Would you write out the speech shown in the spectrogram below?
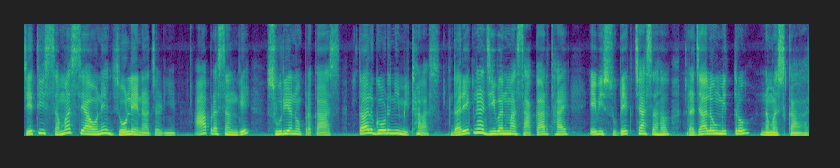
જેથી સમસ્યાઓને ઝોલે ન ચડીએ. આ પ્રસંગે સૂર્યનો પ્રકાશ, તલગોળની મીઠાશ, દરેકના જીવનમાં સાકાર થાય એવી શુભેચ્છા સહ રજા લઉં મિત્રો, નમસ્કાર.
